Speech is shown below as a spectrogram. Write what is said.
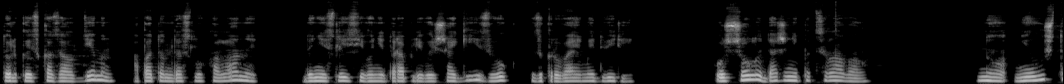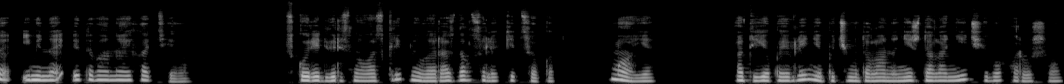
Только и сказал демон, а потом до слуха Ланы донеслись его неторопливые шаги и звук закрываемой двери. Ушел и даже не поцеловал. Но неужто именно этого она и хотела? Вскоре дверь снова скрипнула и раздался легкий цокот. Майя. От ее появления почему-то Лана не ждала ничего хорошего.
